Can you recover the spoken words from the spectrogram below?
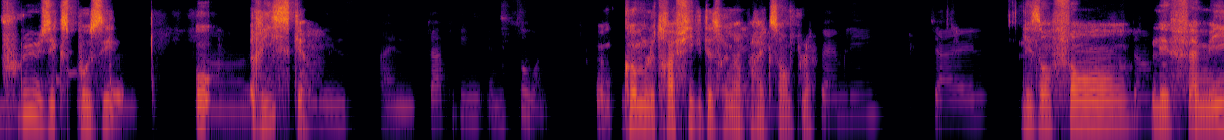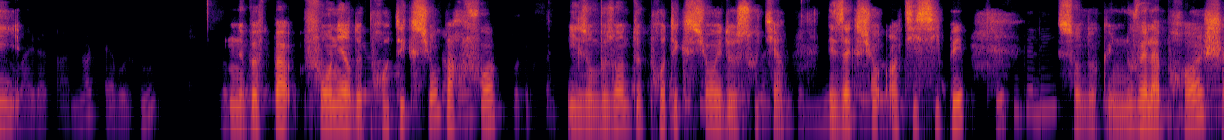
plus exposés aux risques comme le trafic d'êtres humains, par exemple. Les enfants, les familles ne peuvent pas fournir de protection parfois. Ils ont besoin de protection et de soutien. Les actions anticipées sont donc une nouvelle approche.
